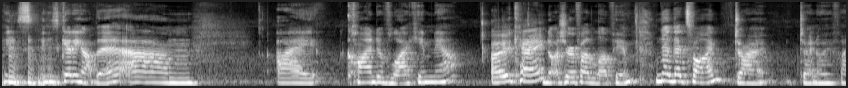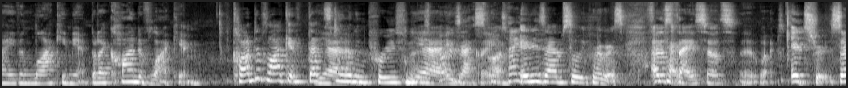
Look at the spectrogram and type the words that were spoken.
He's he's getting up there. Um I kind of like him now. Okay. Not sure if I love him. No, that's fine. Don't don't know if I even like him yet, but I kind of like him. Kind of like it. That's Yeah. still an improvement. Yeah, progress. exactly. I'll It is absolute progress. First okay, phase, so it's, it worked. it's true. So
